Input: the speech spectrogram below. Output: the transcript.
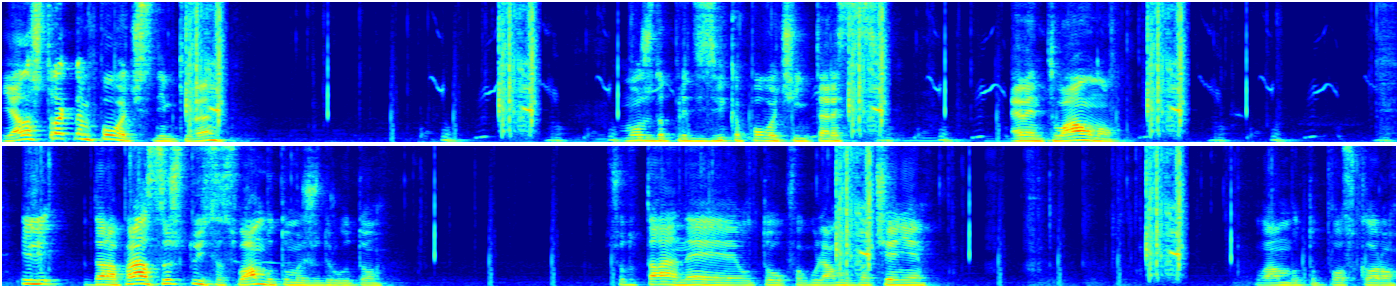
Я да штракнем повече снимки, бе. Може да предизвика повече интерес. Евентуално. Или да направя същото и с ламбото, между другото. Защото тая не е от толкова голямо значение. Ламбото по-скоро.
